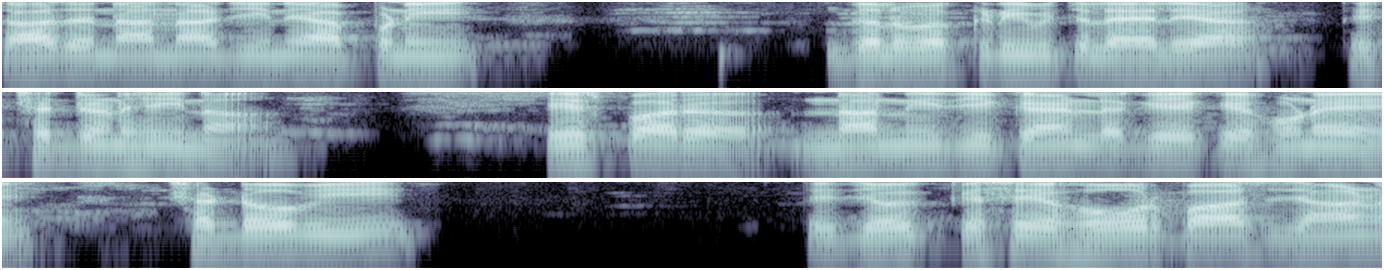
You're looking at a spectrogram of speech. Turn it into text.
ਤਦ ਨਾਨਾ ਜੀ ਨੇ ਆਪਣੀ ਗਲਵਕੜੀ ਵਿੱਚ ਲੈ ਲਿਆ ਤੇ ਛੱਡਣ ਹੀ ਨਾ। ਇਸ ਪਰ ਨਾਨੀ ਜੀ ਕਹਿਣ ਲੱਗੇ ਕਿ ਹੁਣੇ ਛੱਡੋ ਵੀ। ਅਤੇ ਜੋ ਕਿਸੇ ਹੋਰ ਪਾਸ ਜਾਣ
